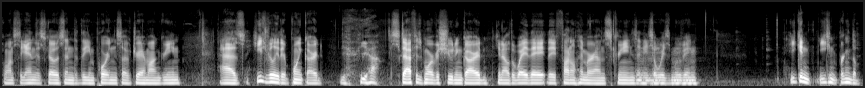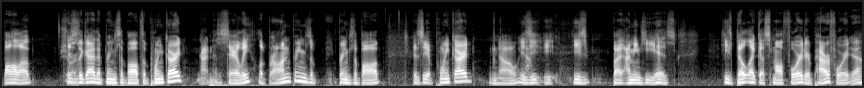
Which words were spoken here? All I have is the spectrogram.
once again this goes into the importance of Draymond Green, as he's really their point guard. Yeah. Steph is more of a shooting guard. You know the way they they funnel him around screens, and he's Mhm, always moving. He can he can bring the ball up. Sure. Is the guy that brings the ball up the point guard? Not necessarily. LeBron brings the brings the ball up. Is he a point guard? No. Is he, he? He's. But I mean, he is. He's built like a small forward or power forward. Yeah.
